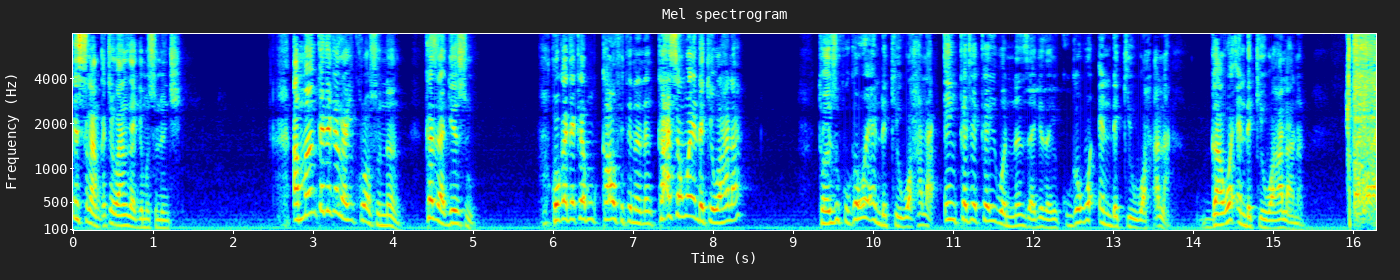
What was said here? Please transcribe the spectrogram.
islam ka ce wa an zage musulunci. Amma in ka je ka zagi cross nan ka zage su ko ka je ka kawo fitina nan ka san wayanda ke wahala? To yanzu ku ga wayanda ke wahala. In ka je ka yi wannan zage-zage ku ga wayanda ke wahala. Ga wayanda ke wahala nan. Yeah.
